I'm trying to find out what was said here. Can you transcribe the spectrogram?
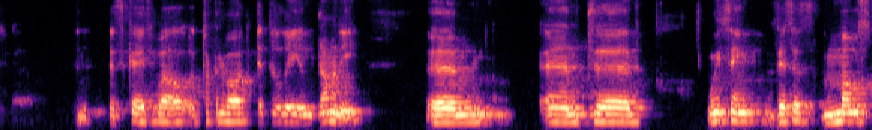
together. In this case, well, talking about Italy and Germany. Um, and uh, we think this is most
